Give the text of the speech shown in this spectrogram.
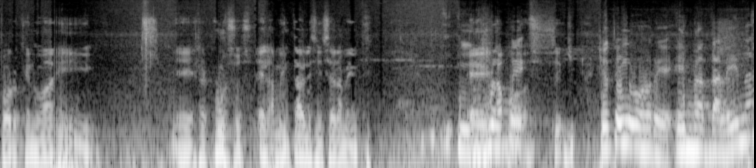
porque no hay eh, recursos. Es lamentable, sinceramente. Y, eh, yo, te, yo, te, digo, Jorge, en Magdalena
